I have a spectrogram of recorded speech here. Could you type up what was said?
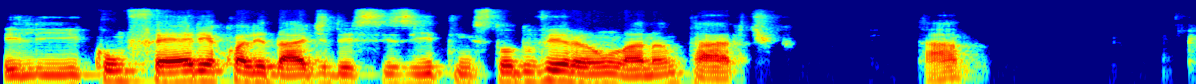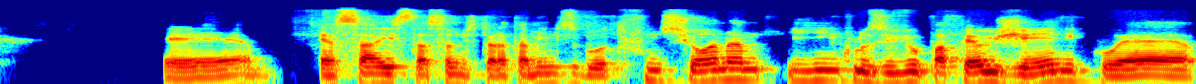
ele confere a qualidade desses itens todo verão lá na Antártica, tá? É, essa estação de tratamento de esgoto funciona e inclusive o papel higiênico é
